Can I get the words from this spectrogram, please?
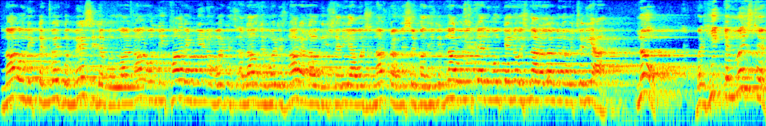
not only conveyed the message of Allah, not only taught him, you know, what is allowed and what is not allowed in Sharia, what is not permissible. He did not only tell him, okay, no, it's not allowed in our Sharia. No, but he convinced him.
